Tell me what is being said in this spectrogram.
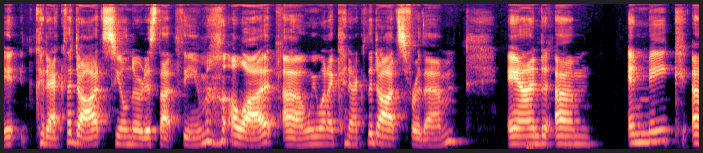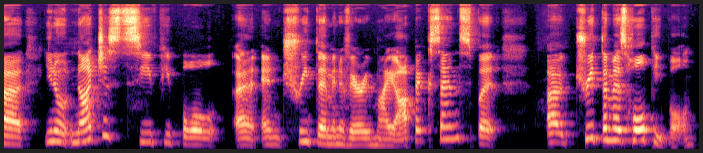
it, connect the dots. You'll notice that theme a lot. Uh, we want to connect the dots for them, and um, and make uh, you know not just see people uh, and treat them in a very myopic sense, but uh, treat them as whole people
